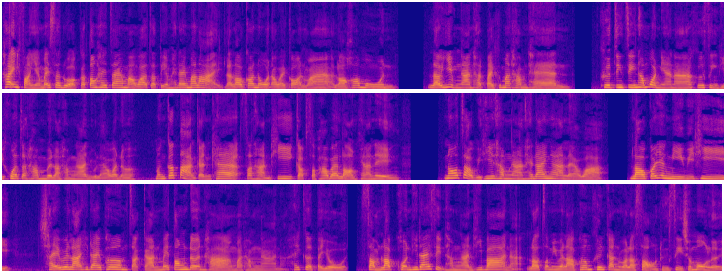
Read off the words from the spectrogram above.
ถ้าอีกฝั่งยังไม่สะดวกก็ต้องให้แจ้งมาว่าจะเตรียมให้ได้เมื่อไหร่ แล้วเราก็โน้ตเอาไว้ก่อนว่ารอข้อมูล แล้วหยิบงานถัดไปขึ้นมาทำแทน คือจริง ๆ ทั้งหมดเนี้ยนะ คือสิ่งที่ควรจะทำเวลาทำงานอยู่แล้วอะเนอะมันก็ต่างกันแค่สถานที่กับสภาพแวดล้อมแค่นั้นเอง นอกจากวิธีทำงานให้ได้งานแล้วอะเราก็ยังมีวิธีใช้เวลาที่ได้เพิ่มจากการไม่ต้องเดินทางมาทำงานอะให้เกิดประโยชน์ สำหรับคนที่ได้สิทธิ์ทำงานที่บ้านอะเราจะมีเวลาเพิ่มขึ้นกันวันละสองถึงสี่ชั่วโมงเลย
